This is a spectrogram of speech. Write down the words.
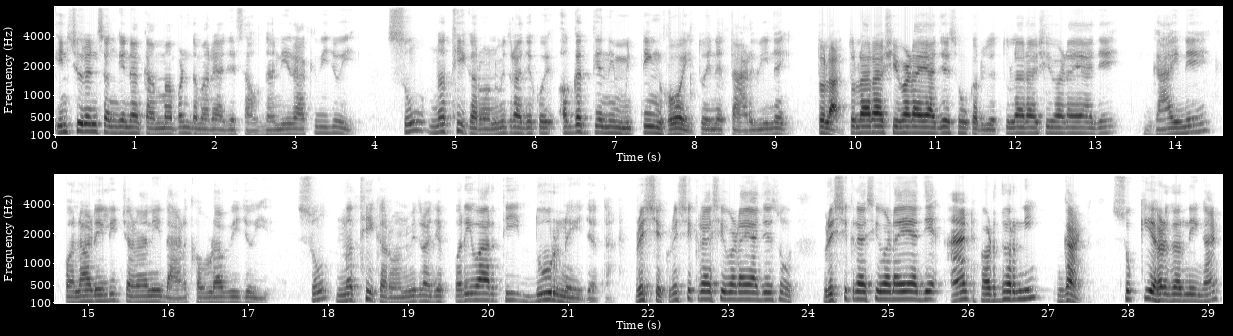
ઇન્સ્યોરન્સ અંગેના કામમાં પણ તમારે આજે સાવધાની રાખવી જોઈએ. શું નથી કરવાનું? મિત્રો, આજે કોઈ અગત્યની મિટિંગ હોય તો એને ટાળવી નહીં. તુલા તુલા રાશિવાળાએ આજે શું કરવું જોઈએ? તુલા રાશિવાળાએ આજે ગાયને પલાળેલી ચણાની દાળ ખવડાવવી જોઈએ. શું નથી કરવાનું? મિત્રો, આજે પરિવારથી દૂર નહીં જતા. વૃશ્ચિક. વૃશ્ચિક રાશિવાળાએ આજે શું? વૃશ્ચિક રાશિવાળાએ આજે આઠ હળદરની ગાંઠ, સૂકી હળદરની ગાંઠ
